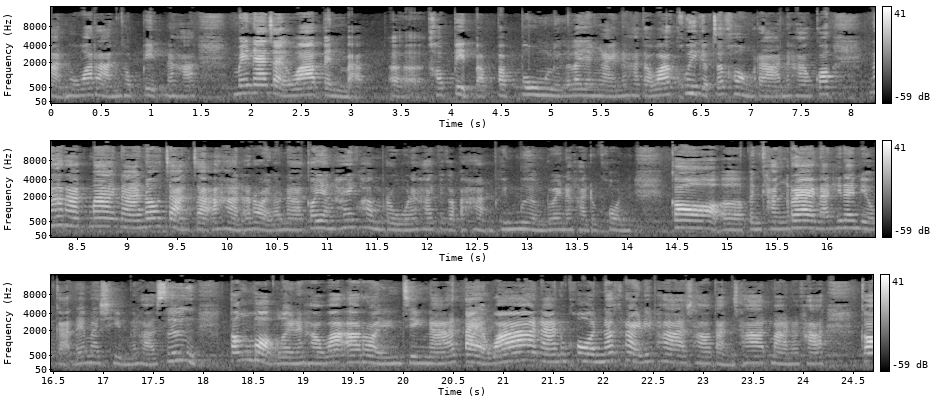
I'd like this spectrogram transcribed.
านเพราะว่าร้านเขาปิดนะคะ ไม่แน่ใจว่าเป็นแบบ เเขาปิดแบบปรับปรุงหรืออะไรยังไงนะคะ แต่ว่าคุยกับเจ้าของร้านนะคะ ก็น่ารักมากนะ นอกจากจะอาหารอร่อยแล้วนะ ก็ยังให้ความรู้นะคะเกี่ยวกับอาหารพื้นเมืองด้วยนะคะ ทุกคน ก็เออเป็นครั้งแรกนะที่ได้มีโอกาสได้มาชิมนะคะ ซึ่งต้องบอกเลยนะคะว่าอร่อยจริง ๆ นะ แต่ว่านะทุกคนถ้าใครที่พาชาวต่างชาติมานะคะ ก็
